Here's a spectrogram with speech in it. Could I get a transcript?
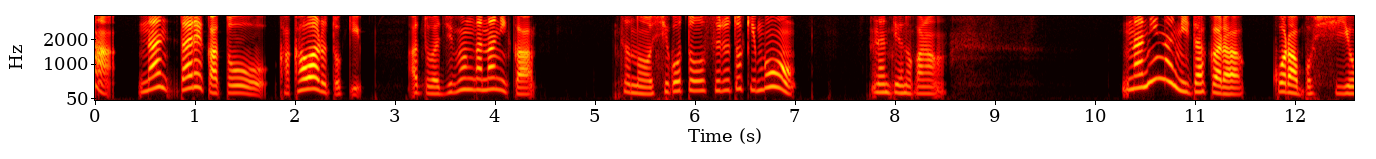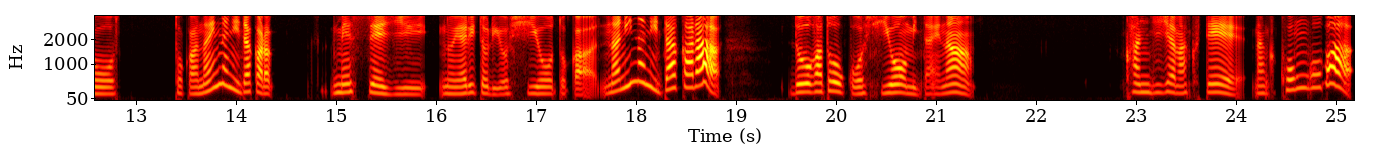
が誰かと関わる時あとは自分が何かその仕事をする時も何て言うのかな。何々だからコラボしようとか何々だからメッセージのやり取りをしようとか何々だから動画投稿しようみたいな感じじゃなくてなんか今後は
